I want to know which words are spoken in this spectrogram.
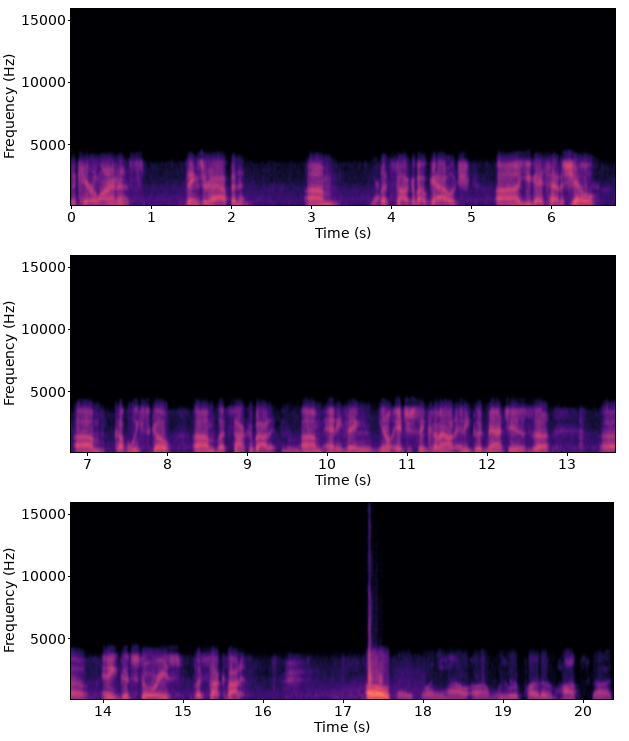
the Carolinas, things are happening. Um, Yeah. Let's talk about Gouge. Uh, you guys had a show um, a couple weeks ago. Um, let's talk about it. Mhm. Um, anything you know interesting come out? Any good matches? Uh, uh, any good stories? Let's talk about it. Oh, okay. So anyhow, um, we were part of Hopscotch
